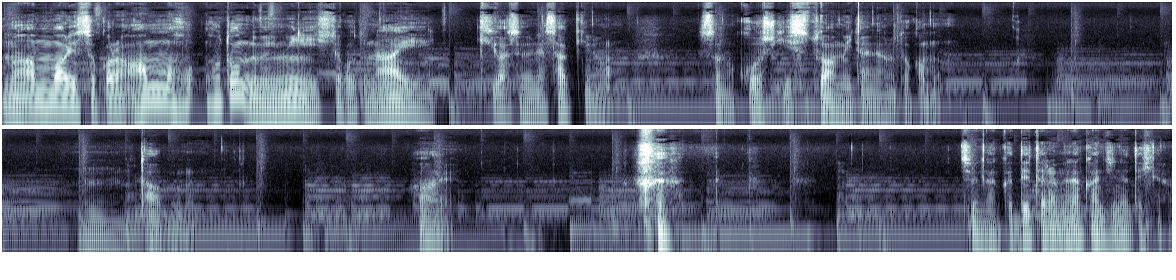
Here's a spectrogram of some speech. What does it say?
まああんまりそこらあんまほとんど耳にしたことない気がするね。さっきのその公式ストアみたいなのとかも。うん多分。はい。ちょっとなんかでたらめな感じになってきた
